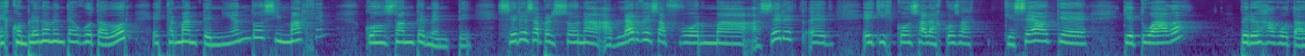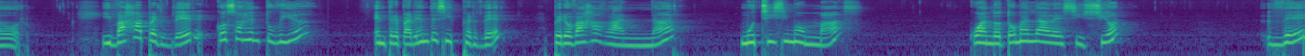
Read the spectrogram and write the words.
Es completamente agotador estar manteniendo esa imagen constantemente. Ser esa persona, hablar de esa forma, hacer eh, X cosas, las cosas que sea que, que tú hagas, pero es agotador. Y vas a perder cosas en tu vida, entre paréntesis perder, pero vas a ganar muchísimo más cuando tomas la decisión de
